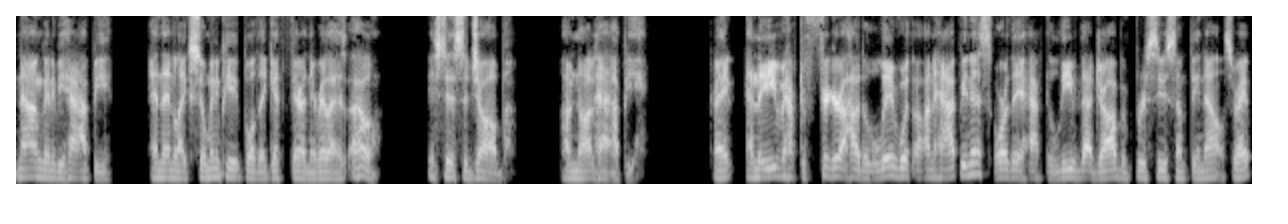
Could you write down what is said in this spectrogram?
now I'm going to be happy. And then, like so many people, they get there and they realize, oh, it's just a job. I'm not happy right? And they even have to figure out how to live with unhappiness or they have to leave that job and pursue something else, right?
